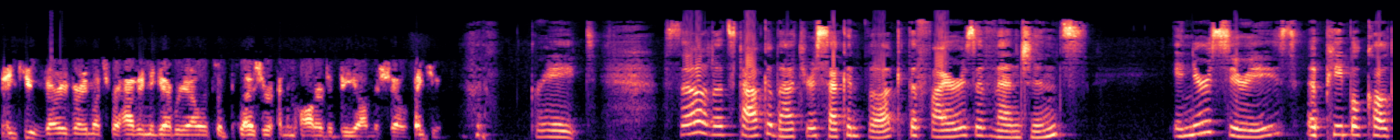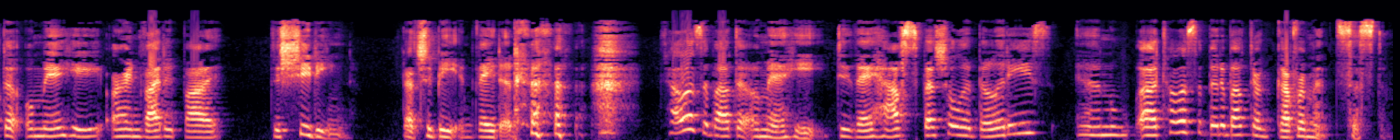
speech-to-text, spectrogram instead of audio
Thank you very, very much for having me, Gabrielle. It's a pleasure and an honor to be on the show. Thank you. Great. So let's talk about your second book, The Fires of Vengeance. In your series, a people called the Omehi are invited by the Xiddeen. That should be invaded. tell us about the Omehi. Do they have special abilities? And uh, tell us a bit about their government system.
